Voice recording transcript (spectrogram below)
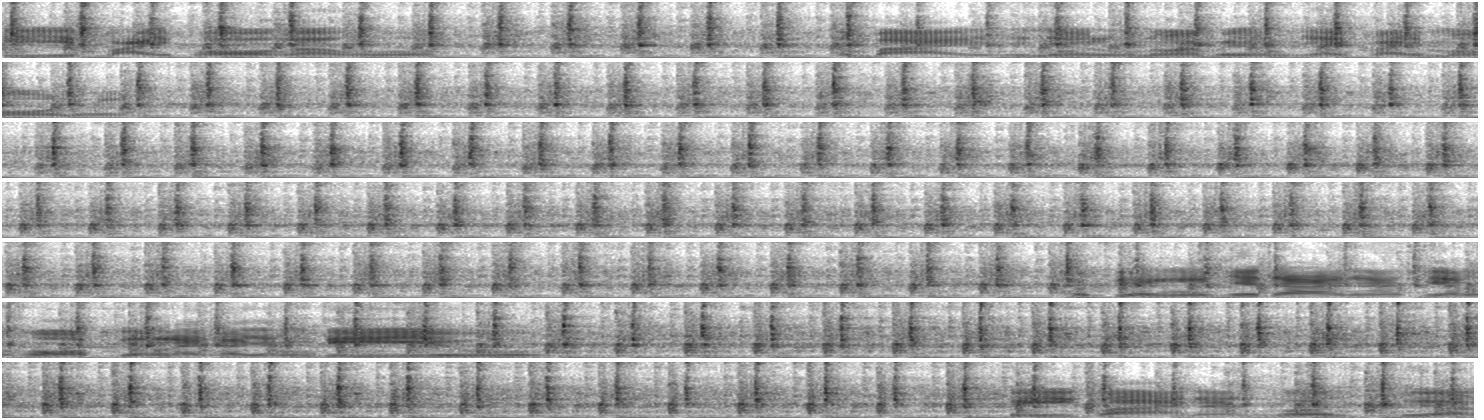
ทีไฟพอก็โหส บายทีนี้ลุงน้อยไม่ต้องใช้ไฟหม้อเลยก็เสียงยังใช้ได้นะ เสียงหอบเสียงอะไรก็ยังดีอยู่ ปีกว่านะคนเครื่อง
